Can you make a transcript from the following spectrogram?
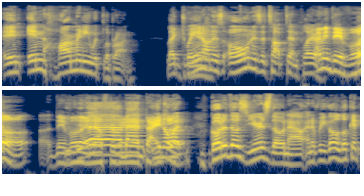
in in harmony with LeBron. Like Dwyane Yeah. on his own is a top 10 player. I mean, they were. uh, they were enough to Uh, win man, a title. You know what? Go to those years though now, and if we go look at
